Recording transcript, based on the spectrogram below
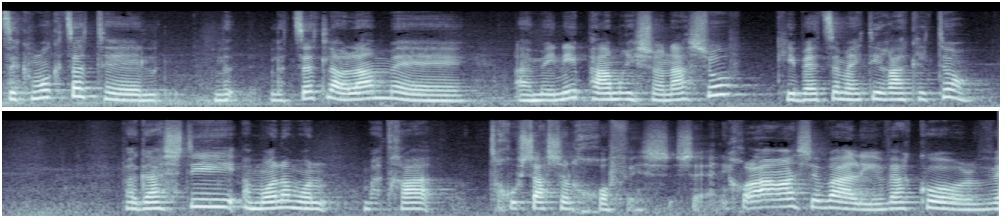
זה כמו קצת אה, לצאת לעולם אה, המיני פעם ראשונה שוב, כי בעצם הייתי רק איתו. פגשתי המון המון, בהתחלה תחושה של חופש, שאני יכולה מה שבא לי והכל, ו...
